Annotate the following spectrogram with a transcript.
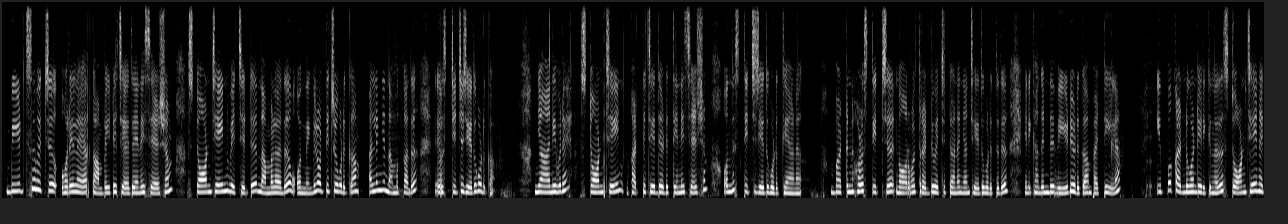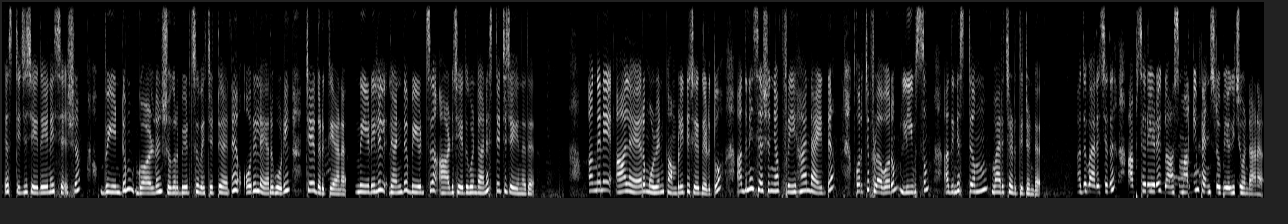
ബീഡ്സ് വെച്ച് ഒരു ലെയർ കംപ്ലീറ്റ് ചെയ്തതിന് ശേഷം സ്റ്റോൺ ചെയിൻ വെച്ചിട്ട് നമ്മളത് ഒന്നെങ്കിൽ ഒട്ടിച്ചു കൊടുക്കാം അല്ലെങ്കിൽ നമുക്കത് സ്റ്റിച്ച് ചെയ്ത് കൊടുക്കാം. ഞാനിവിടെ സ്റ്റോൺ ചെയിൻ കട്ട് ചെയ്തെടുത്തതിന് ശേഷം ഒന്ന് സ്റ്റിച്ച് ചെയ്ത് കൊടുക്കുകയാണ്. Button hole stitch normal thread വെച്ചിട്ടാണ് ഞാൻ ചെയ്ത് കൊടുത്തത്. എനിക്കതിന്റെ വീഡിയോ എടുക്കാൻ പറ്റിയില്ല. ഇപ്പോൾ കണ്ടുകൊണ്ടിരിക്കുന്നത് സ്റ്റോൺ ചെയിനൊക്കെ സ്റ്റിച്ച് ചെയ്തതിന് ശേഷം വീണ്ടും ഗോൾഡൻ ഷുഗർ ബീഡ്സ് വെച്ചിട്ട് തന്നെ ഒരു ലെയർ കൂടി ചെയ്തെടുക്കുകയാണ്. നീഡിലിൽ രണ്ട് ബീഡ്സ് ആഡ് ചെയ്തുകൊണ്ടാണ് സ്റ്റിച്ച് ചെയ്യുന്നത്. അങ്ങനെ ആ ലെയർ മുഴുവൻ കംപ്ലീറ്റ് ചെയ്തെടുത്തു. അതിനുശേഷം ഞാൻ ഫ്രീ ഹാൻഡായിട്ട് കുറച്ച് ഫ്ലവറും ലീവ്സും അതിന്റെ സ്റ്റെം വരച്ചെടുത്തിട്ടുണ്ട്. അത് വരച്ചത് അപ്സരയുടെ ഗ്ലാസ് മാർക്കിംഗ് പെൻസിൽ ഉപയോഗിച്ചുകൊണ്ടാണ്.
